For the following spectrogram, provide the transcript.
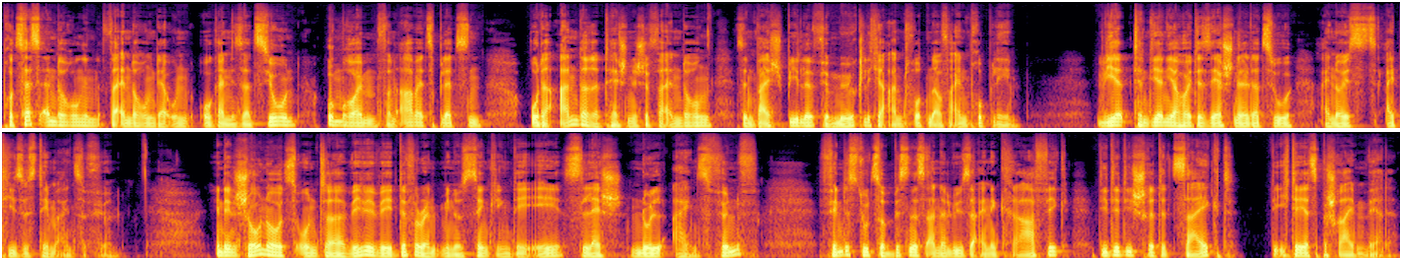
Prozessänderungen, Veränderung der Organisation, Umräumen von Arbeitsplätzen oder andere technische Veränderungen sind Beispiele für mögliche Antworten auf ein Problem. Wir tendieren ja heute sehr schnell dazu, ein neues IT-System einzuführen. In den Shownotes unter www.different-thinking.de slash 015 findest du zur Business-Analyse eine Grafik, die dir die Schritte zeigt, die ich dir jetzt beschreiben werde.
